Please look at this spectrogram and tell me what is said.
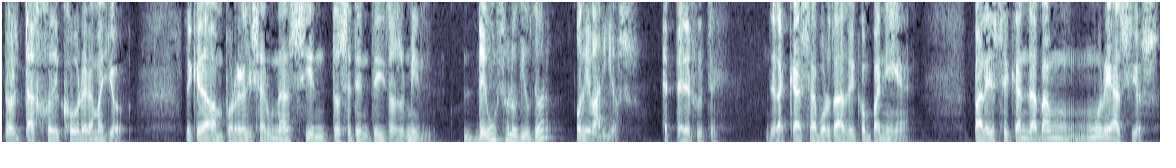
pero el tajo de cobro era mayor. Le quedaban por realizar unas ciento setenta y dos mil. ¿De un solo deudor o de varios? Espérese usted. De la casa Bordado y compañía. Parece que andaban mureacios.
